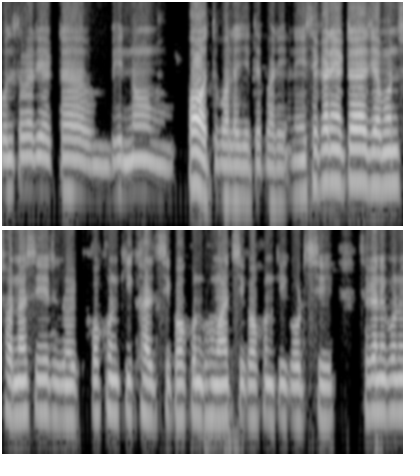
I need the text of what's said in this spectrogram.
বলতে পারি একটা ভিন্ন পথ বলা যেতে পারে। মানে সেখানে একটা যেমন সন্ন্যাসীর কখন কি খাচ্ছি, কখন ঘুমাচ্ছি, কখন কি করছি, সেখানে কোনো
